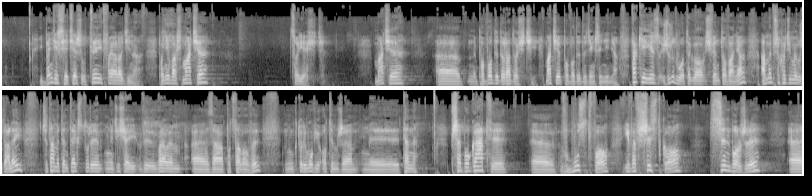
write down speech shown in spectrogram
I będziesz się cieszył Ty i Twoja rodzina, ponieważ macie co jeść. Macie powody do radości, macie powody do dziękczynienia. Takie jest źródło tego świętowania, a my przechodzimy już dalej. Czytamy ten tekst, który dzisiaj wybrałem e, za podstawowy, który mówi o tym, że e, ten przebogaty w bóstwo i we wszystko Syn Boży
